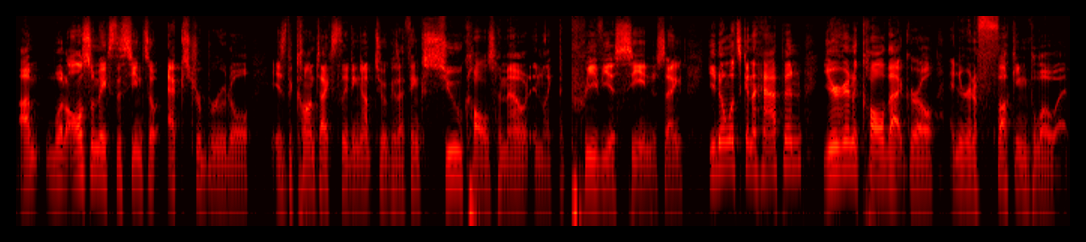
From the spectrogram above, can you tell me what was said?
Um, what also makes the scene so extra brutal is the context leading up to it, because I think Sue calls him out in like the previous scene, just saying, "You know what's gonna happen? You're gonna call that girl, and you're gonna fucking blow it."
